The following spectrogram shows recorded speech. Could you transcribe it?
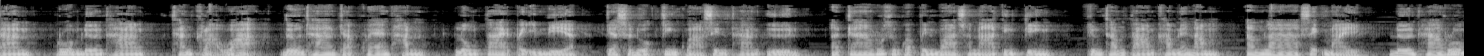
จารย์ ร่วมเดินทาง ทั้งกล่าวว่าเดินทางจากแคว้นพันลงใต้ไปอินเดียจะสะดวกยิ่งกว่าเส้นทางอื่น อาจารย์รู้สึกว่าเป็นวาสนาจริงๆ จึงทำตามคำแนะนำอำลาเสะใหม่ เดินทางร่วม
